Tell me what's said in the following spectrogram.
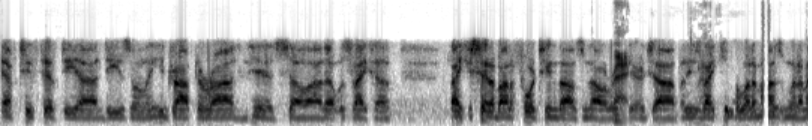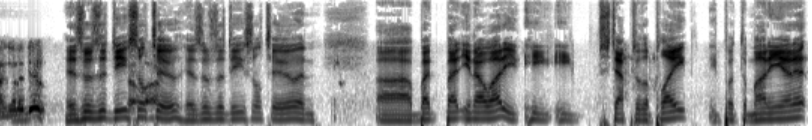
F two fifty uh, diesel, and he dropped a rod in his, so uh, that was like a, like you said, about a fourteen thousand dollar Right. repair job. But he's like, you know, what am I what am I going to do? His was a diesel So, uh, too. His was a diesel too, and uh, but but you know what? He he he stepped to the plate. He put the money in it,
